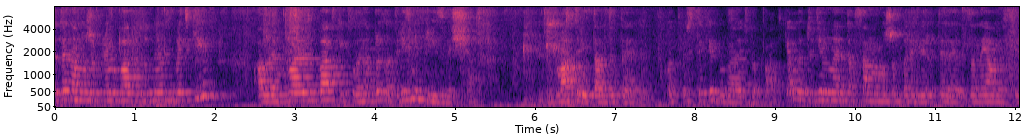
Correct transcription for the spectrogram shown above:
дитина може прямувати з одним з батьків, але бувають випадки, коли, наприклад, різні прізвища в матері та дитини. От ось такі бувають випадки. Але тоді ми так само можемо перевірити за наявності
